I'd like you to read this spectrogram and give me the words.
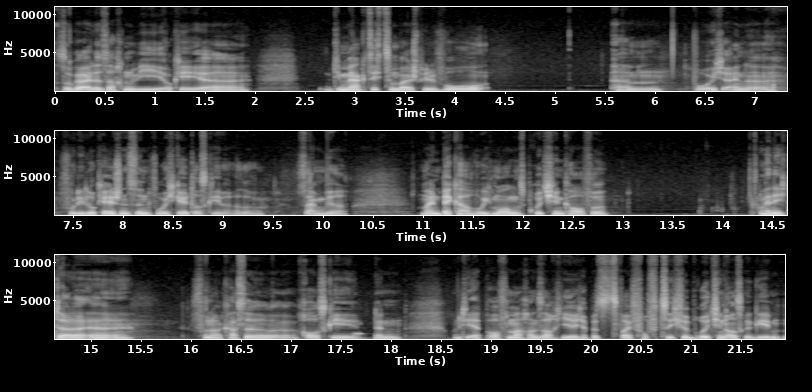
so geile Sachen wie, okay, äh, die merkt sich zum Beispiel, wo, ähm, wo ich eine, wo die Locations sind, wo ich Geld ausgebe. Also sagen wir mein Bäcker, wo ich morgens Brötchen kaufe. Wenn ich da äh, von der Kasse äh, rausgehe und die App aufmache und sage, hier, ich habe jetzt 2,50 für Brötchen ausgegeben,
